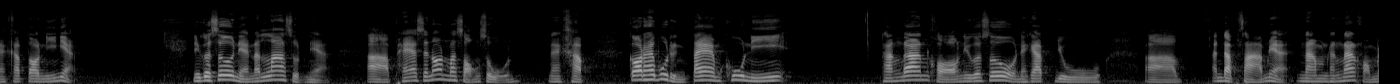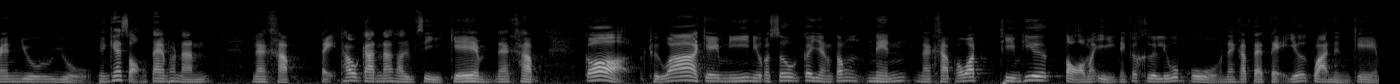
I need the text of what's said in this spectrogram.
นะครับ ตอนนี้เนี่ยนิวคาสเซิลเนี่ยนั้นล่าสุดเนี่ยแพ้เซนอนมา 2-0 นะครับ ก็ถ้าพูดถึงแต้มคู่นี้ ทางด้านของนิวคาสเซิลนะครับอยู่ อันดับ 3 เนี่ยนำทางด้านของแมนยูอยู่เพียงแค่ 2 แต้มเท่านั้นนะครับเตะเท่ากันนะ34 เกมนะครับ ก็ถือว่าเกมนี้นิวคาสเซิลก็ยังต้องเน้นนะครับ เพราะว่าทีมที่ต่อมาอีกเนี่ยก็คือลิเวอร์พูลนะครับแต่เตะเยอะกว่า 1 เกม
